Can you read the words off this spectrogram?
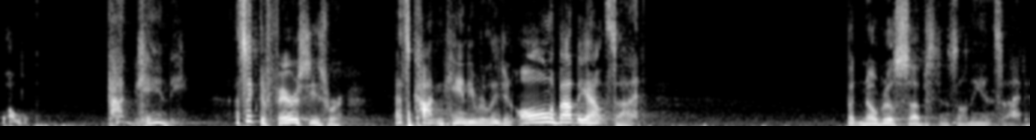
Whoa, cotton candy. That's like the Pharisees were that's cotton candy religion, all about the outside, but no real substance on the inside.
